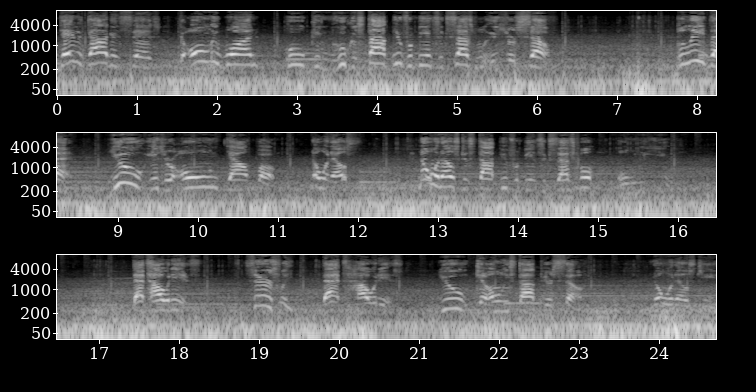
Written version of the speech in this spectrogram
David Goggins says the only one who can who can stop you from being successful is yourself. Believe that. You is your own downfall. No one else. No one else can stop you from being successful. Only you. That's how it is. Seriously, that's how it is. You can only stop yourself. No one else can.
